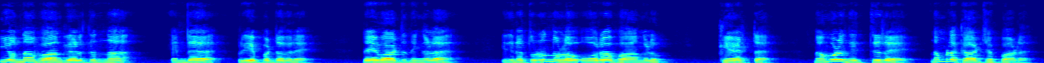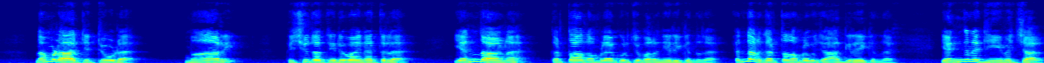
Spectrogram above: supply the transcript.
ഈ ഒന്നാം ഭാഗം കേൾക്കുന്ന എന്റെ പ്രിയപ്പെട്ടവരെ ദയവായിട്ട് നിങ്ങൾ ഇതിനെ തുടർന്നുള്ള ഓരോ ഭാഗങ്ങളും കേട്ട് നമ്മുടെ നിത്യതയെ നമ്മുടെ കാഴ്ചപ്പാട് നമ്മുടെ ആറ്റിറ്റ്യൂഡ് മാറി വിശുദ്ധ തിരുവചനത്തിൽ എന്താണ് കർത്താവ് നമ്മളെക്കുറിച്ച് പറഞ്ഞിരിക്കുന്നത് എന്താണ് കർത്താവ് നമ്മളെക്കുറിച്ച് ആഗ്രഹിക്കുന്നത് എങ്ങനെ ജീവിച്ചാൽ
